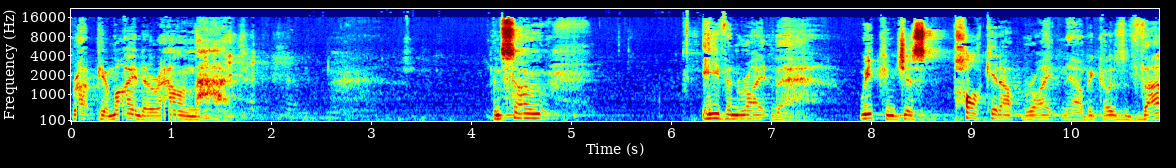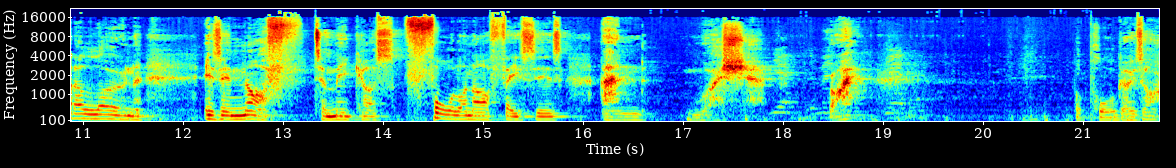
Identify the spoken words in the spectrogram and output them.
Wrap your mind around that. And so, even right there, we can just park it up right now because that alone is enough to make us fall on our faces and worship. right? But Paul goes on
